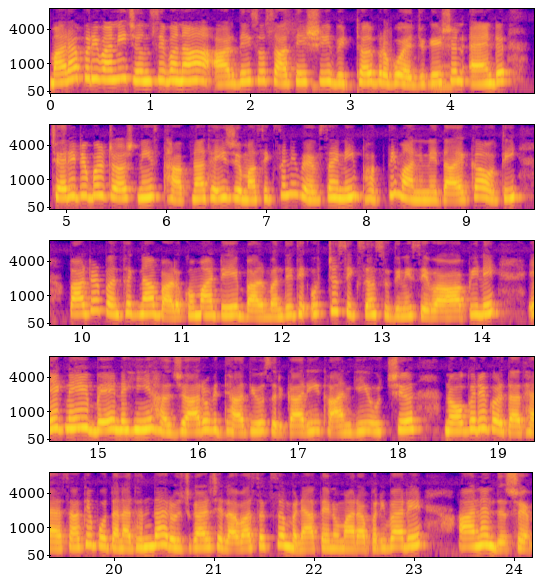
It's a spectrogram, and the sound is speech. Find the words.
મારા પરિવારની જનસેવાના આદેશો સાથે શ્રી વિઠ્ઠલ પ્રભુ એજ્યુકેશન એન્ડ ચેરિટેબલ ટ્રસ્ટની સ્થાપના થઈ, જેમાં શિક્ષણની વ્યવસાયની ભક્તિ માનીને દાયકાઓથી પાટણ પંથકના બાળકો માટે બાલમંદિરથી ઉચ્ચ શિક્ષણ સુધીની સેવાઓ આપીને એક નહીં, બે નહીં, હજારો વિદ્યાર્થીઓ સરકારી, ખાનગી, ઉચ્ચ નોકરીઓ કરતા થયા. સાથે પોતાના ધંધા રોજગાર ચલાવવા સક્ષમ બન્યા. તેનો મારા પરિવારે આનંદ છે.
